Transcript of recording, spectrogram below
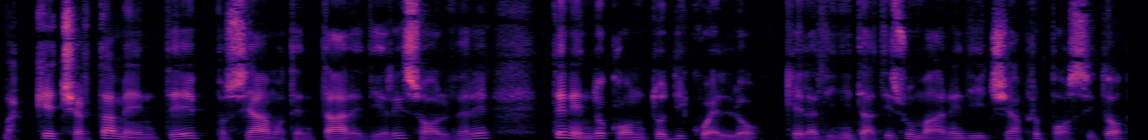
ma che certamente possiamo tentare di risolvere tenendo conto di quello che la dignità disumana dice a proposito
